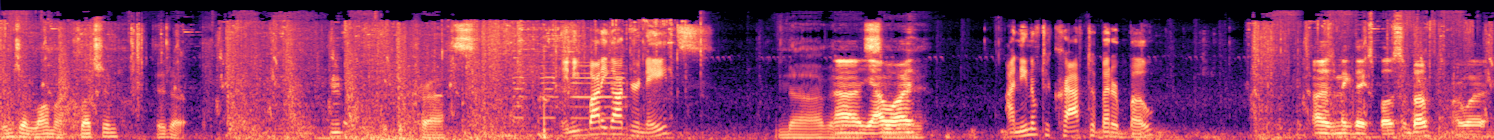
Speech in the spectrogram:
Ninja llama clutching it up. The crafts. Anybody got grenades? Nah, I haven't Uh, yeah, seen why? any. I need them to craft a better bow. Uh, does it make the explosive bow or what?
